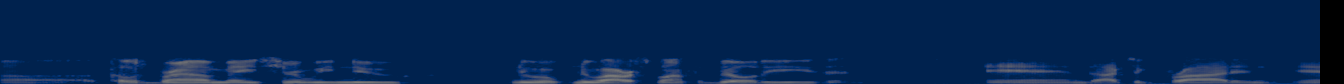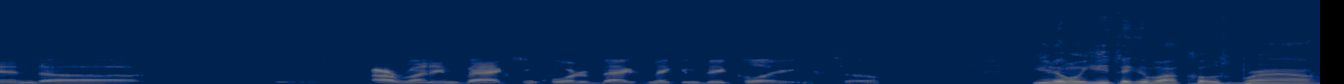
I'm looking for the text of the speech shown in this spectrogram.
Uh, Coach Brown made sure we knew knew knew our responsibilities, and and I took pride in in uh, our running backs and quarterbacks making big plays. So You know, when you think about Coach Brown,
